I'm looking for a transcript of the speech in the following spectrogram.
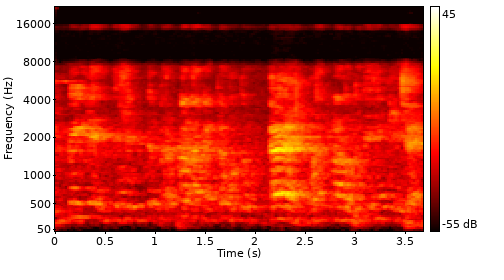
இம்மையிலே இந்த கற்ற வந்துரும் ஏ, உனக்கு நான் உபதேசிக்கிறேன்.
